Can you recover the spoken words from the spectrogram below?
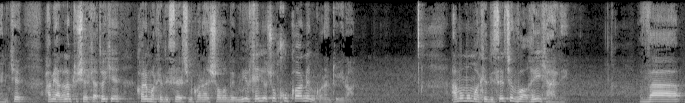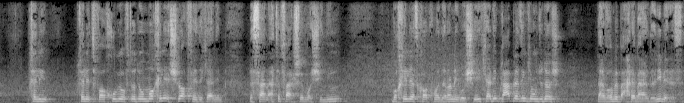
یعنی که همین الان هم تو شرکت هایی که کار market research می‌کنن شما ببینید خیلی هاشون خوب کار نمی‌کنن تو ایران. اما ما market research واقعی کردیم. و خیلی خیلی اتفاق خوبی افتاده و ما خیلی اشراف پیدا کردیم به صنعت فرش ماشینی. با خیلی از کارخانه‌داران نگوشییت کردیم. قبل از اینکه اونجا داشت در واقع به بهره برداری برسه.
